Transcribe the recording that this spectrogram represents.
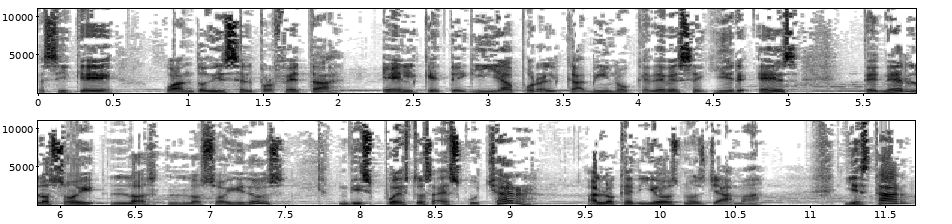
Así que cuando dice el profeta, el que te guía por el camino que debes seguir es tener los, los, oídos dispuestos a escuchar a lo que Dios nos llama y estar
